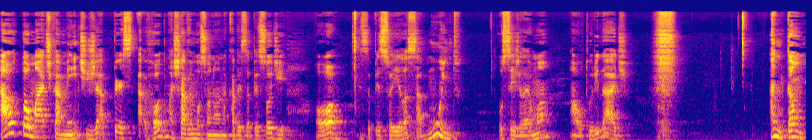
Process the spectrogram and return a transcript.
automaticamente já roda uma chave emocional na cabeça da pessoa de ó, oh, essa pessoa aí ela sabe muito. Ou seja, ela é uma autoridade. Ah, então,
